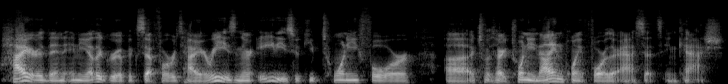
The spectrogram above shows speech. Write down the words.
higher than any other group except for retirees in their 80s who keep 24 uh, sorry 29.4 of their assets in cash.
